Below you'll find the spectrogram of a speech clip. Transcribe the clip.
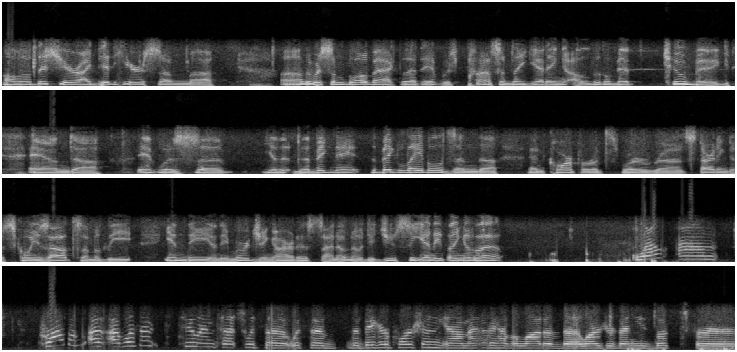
Although this year I did hear some. Uh, uh, there was some blowback that it was possibly getting a little bit too big, and uh, it was. Uh, yeah, the, the big na- the big labels and uh, and corporates were uh, starting to squeeze out some of the indie and emerging artists. I don't know. Did you see anything of that? Well, um, Probably, I, I wasn't too in touch with the with the the bigger portion. You know, I they have a lot of the larger venues booked for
